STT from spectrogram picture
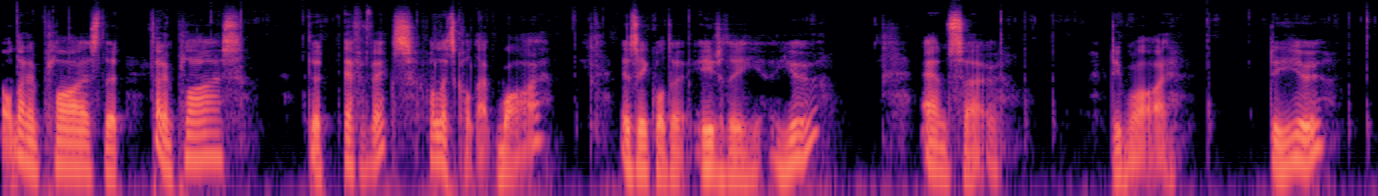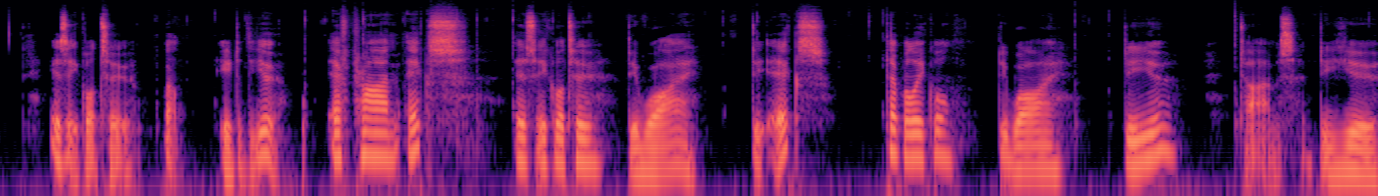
Well, that implies that that implies that f of x, well, let's call that y, is equal to e to the u, and so dy du is equal to, well, e to the u. f prime x is equal to dy dx. That will equal dy du times du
